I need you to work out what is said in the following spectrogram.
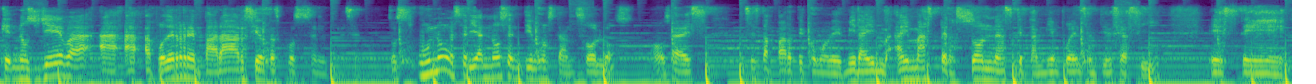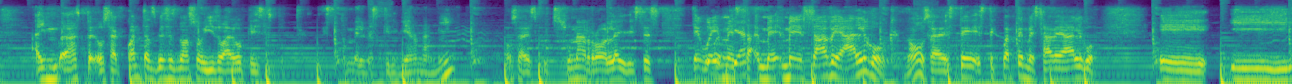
que nos lleva a, poder reparar ciertas cosas en el presente. Entonces, uno sería no sentirnos tan solos, o sea, es, esta parte como de, mira, hay, hay, más personas que también pueden sentirse así. Este, hay más, o sea, ¿cuántas veces no has oído algo que dices, esto me lo escribieron a mí? O sea, escuchas una rola y dices, este güey me, me, sabe algo, ¿no? O sea, este, este cuate me sabe algo. Eh, y,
